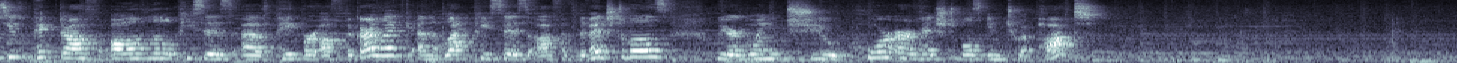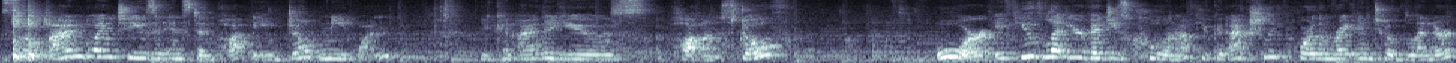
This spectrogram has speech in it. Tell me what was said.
Once you've picked off all the little pieces of paper off the garlic and the black pieces off of the vegetables, we are going to pour our vegetables into a pot. So I'm going to use an Instant Pot, but you don't need one. You can either use a pot on a stove, or if you've let your veggies cool enough, you can actually pour them right into a blender,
